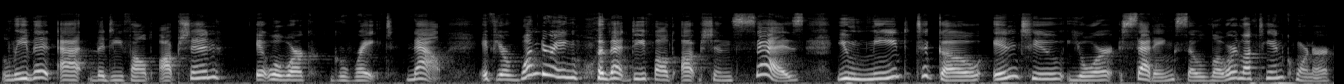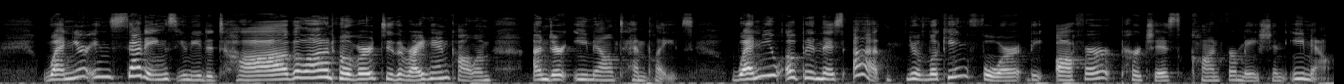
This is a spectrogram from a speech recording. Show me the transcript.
Leave it at the default option. it will work great. Now, if you're wondering what that default option says, you need to go into your settings, so lower left hand corner. When you're in settings, you need to toggle on over to the right hand column under email templates. When you open this up, you're looking for the offer purchase confirmation email.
